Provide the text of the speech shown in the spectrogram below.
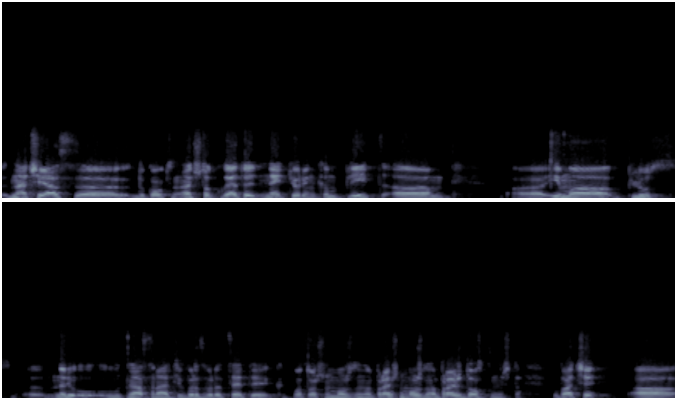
Значи аз, доколкото, значи то когато е не Turing Complete, а, а, има плюс, а, нали, от една страна ти вързва ръцете какво точно можеш да направиш, но можеш да направиш доста неща. Обаче, а,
